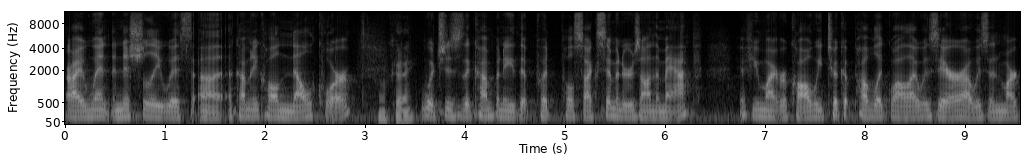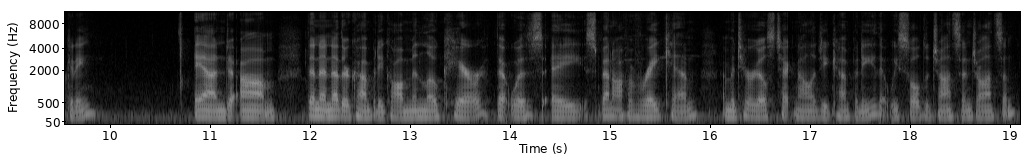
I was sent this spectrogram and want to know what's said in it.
I went initially with uh, a company called Nellcor, Okay. which is the company that put pulse oximeters on the map. If you might recall, we took it public while I was there. I was in marketing. And um, then another company called Menlo Care that was a spinoff of Raychem, a materials technology company that we sold to Johnson Johnson.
